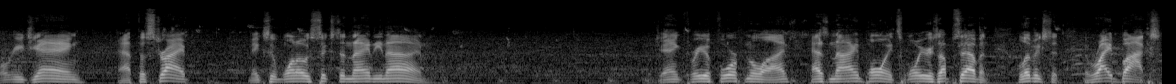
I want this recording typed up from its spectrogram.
Gorgui Dieng at the stripe makes it 106 to 99. Dieng three of four from the line, has nine points. Warriors up seven. Livingston, the right box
